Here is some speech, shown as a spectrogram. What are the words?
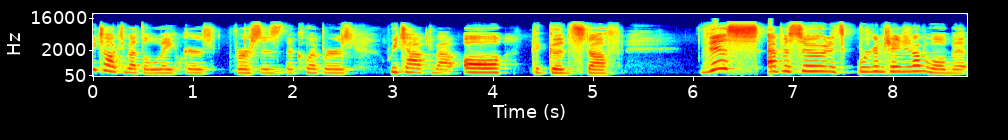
we talked about the Lakers versus the Clippers, we talked about all the good stuff. This episode, it's, we're going to change it up a little bit.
